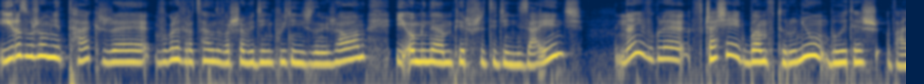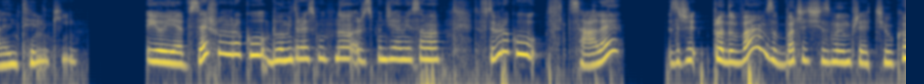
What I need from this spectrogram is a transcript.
i rozłożyło mnie tak, że w ogóle wracałam do Warszawy dzień później niż zamierzałam i ominęłam pierwszy tydzień zajęć. No i w ogóle w czasie, jak byłam w Toruniu, były też walentynki. I oje, w zeszłym roku było mi trochę smutno, że spędziłam je sama. To w tym roku wcale. Znaczy, planowałam zobaczyć się z moją przyjaciółką,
